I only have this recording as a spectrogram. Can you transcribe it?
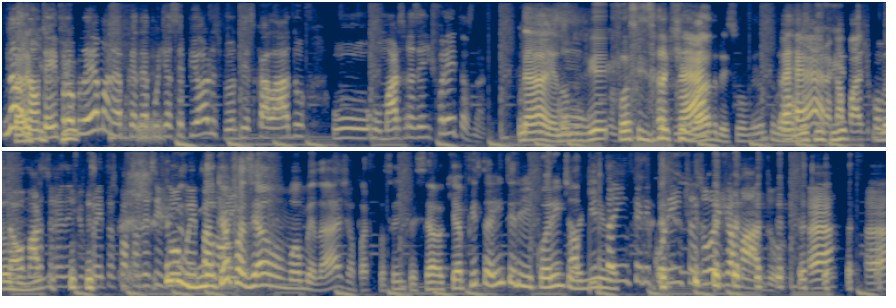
Não, Cara não que... tem problema, né? Porque até podia ser pior, eles podiam ter escalado o, o Márcio Rezende Freitas, né? Não, eu não duvido que fosse desarquivado né? nesse momento, né? É, era capaz de convidar o Márcio Rezende Freitas pra fazer esse jogo aí pra Não quer fazer uma homenagem, uma participação especial aqui? Apita Inter e Corinthians aqui. Apita Inter e Corinthians hoje, amado. É, é,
